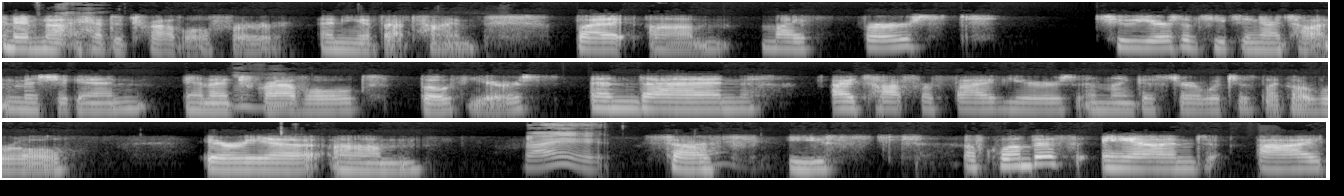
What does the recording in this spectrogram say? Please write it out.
and I've not had to travel for any of that time. But um, my first two years of teaching, I taught in Michigan, and I Mhm. traveled both years. And then I taught for five years in Lancaster, which is like a rural area. Um, Right. southeast of Columbus, and I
